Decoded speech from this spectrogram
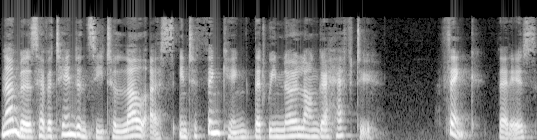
Numbers have a tendency to lull us into thinking that we no longer have to. Think, that is.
